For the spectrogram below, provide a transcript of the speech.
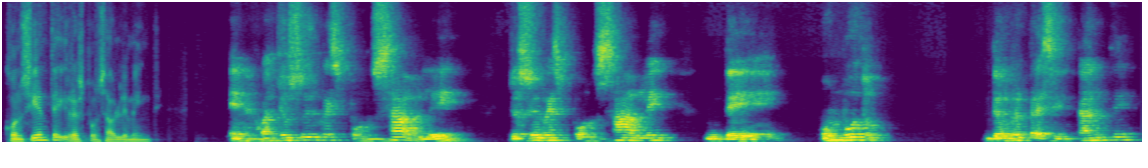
consciente y responsablemente. En el cual yo soy responsable, yo soy responsable de un voto, de un representante,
